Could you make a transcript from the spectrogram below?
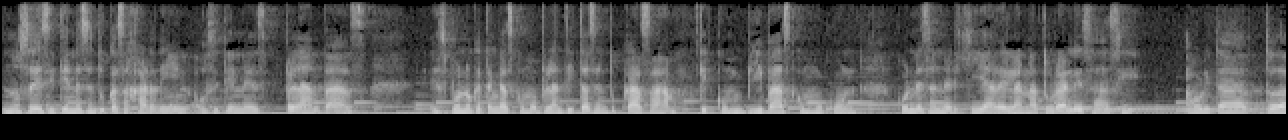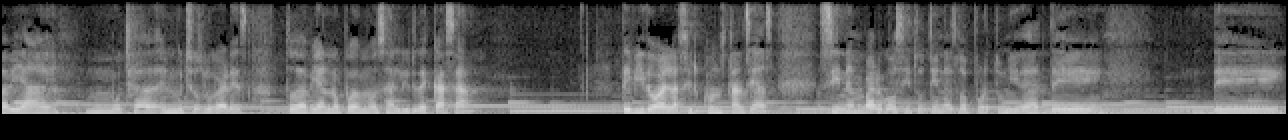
no sé si tienes en tu casa jardín o si tienes plantas, es bueno que tengas como plantitas en tu casa, que convivas como con, con esa energía de la naturaleza. Si ahorita todavía mucha, en muchos lugares todavía no podemos salir de casa debido a las circunstancias. Sin embargo, si tú tienes la oportunidad de, de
